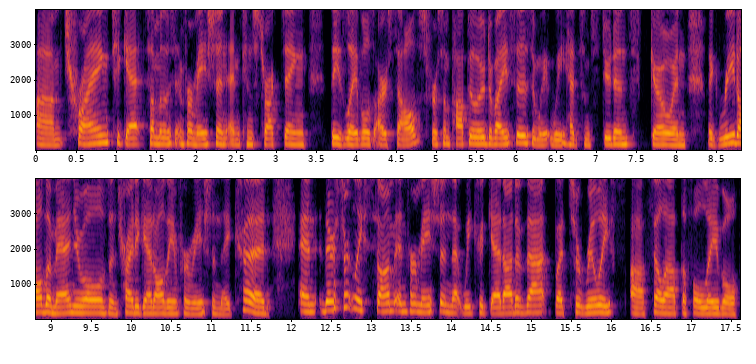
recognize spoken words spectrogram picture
um, trying to get some of this information and constructing these labels ourselves for some popular devices, and we, we had some students go and like read all the manuals and try to get all the information they could. And there's certainly some information that we could get out of that, but to really uh, fill out the full label,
